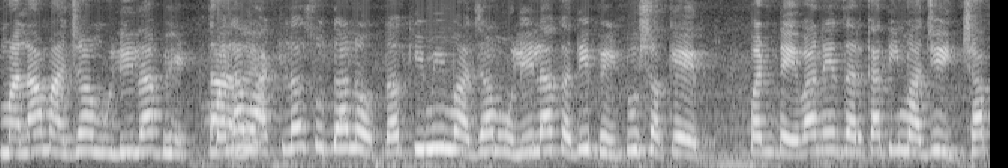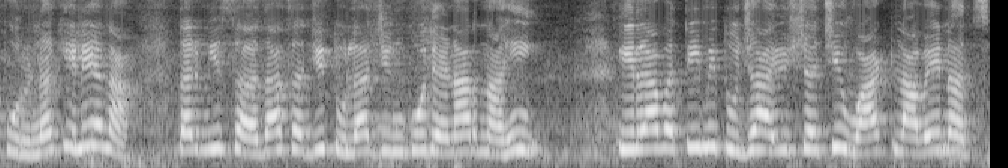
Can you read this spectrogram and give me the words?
मला माझ्या मुलीला भेटता मला वाटलं सुद्धा नव्हतं की मी माझ्या मुलीला कधी भेटू शकेन. पण देवाने जर का ती माझी इच्छा पूर्ण केली आहे ना तर मी सहजासहजी तुला जिंकू देणार नाही. इरावती मी तुझ्या आयुष्याची वाट लावेनच.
